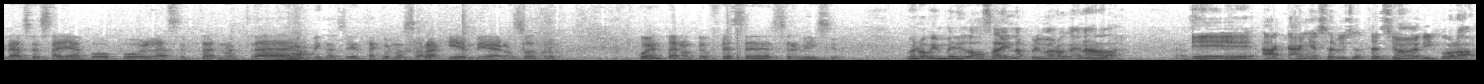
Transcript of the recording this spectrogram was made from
Gracias, Saya, por, aceptar nuestra invitación. Está con nosotros aquí en Vía de Nosotros. Cuéntanos, ¿qué ofrece el servicio? Bueno, bienvenidos a Salinas primero que nada. Eh, acá en el Servicio de Extensión Agrícola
